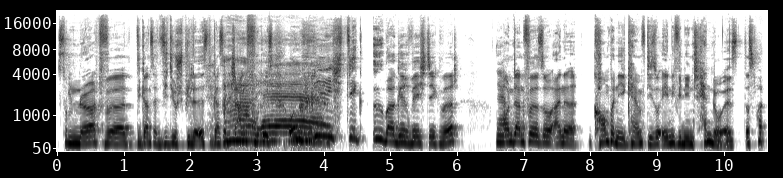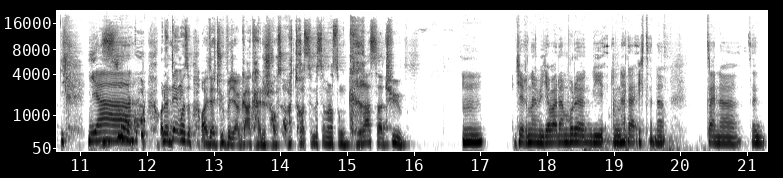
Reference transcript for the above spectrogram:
zum Nerd wird, die ganze Zeit Videospiele ist, die ganze Zeit ah, Junkfood yeah. ist und richtig übergewichtig wird. Ja. Und dann für so eine Company kämpft, die so ähnlich wie Nintendo ist. Das fand ich ja. so gut. Und dann denkt man so, oh, der Typ hat ja gar keine Chance, aber trotzdem ist er immer noch so ein krasser Typ. Mhm. Ich erinnere mich, aber dann wurde irgendwie, dann hat er echt seine, seine, seine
